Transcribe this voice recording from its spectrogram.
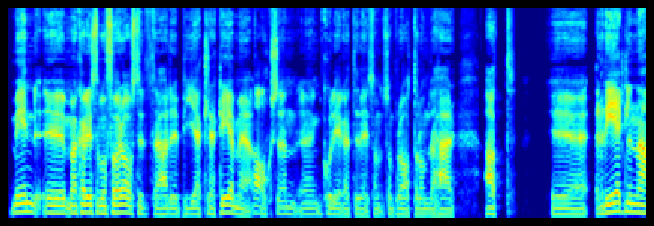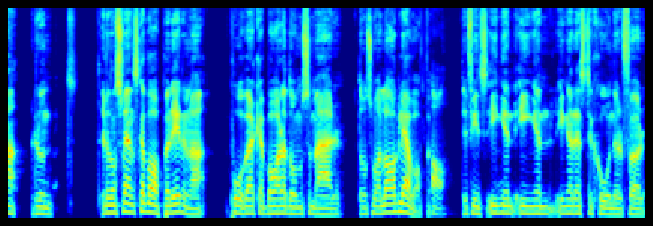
Min, eh, man kan lyssna på förra avsnittet, där hade Pia Klerté med, Ja. också en, en kollega till dig som, som pratar om det här, att eh, reglerna runt, eller de svenska vapenreglerna påverkar bara de som är, de som har lagliga vapen. Ja, Det finns ingen, ingen, inga restriktioner för,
